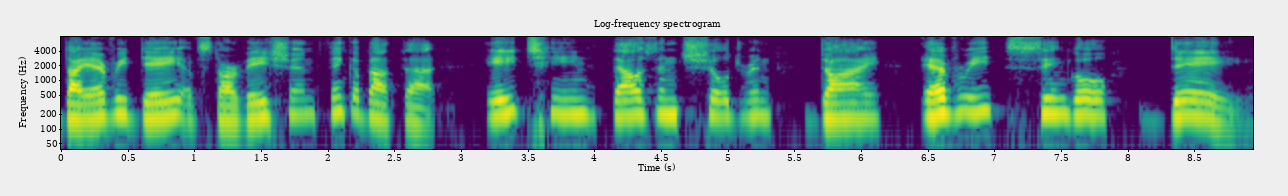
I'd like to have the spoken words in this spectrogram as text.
die every day of starvation. Think about that. 18,000 children die every single day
